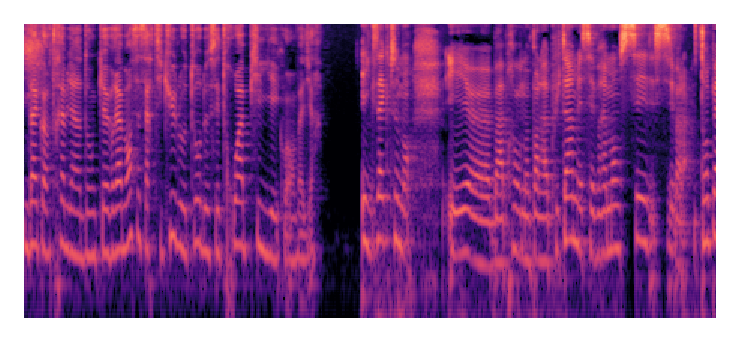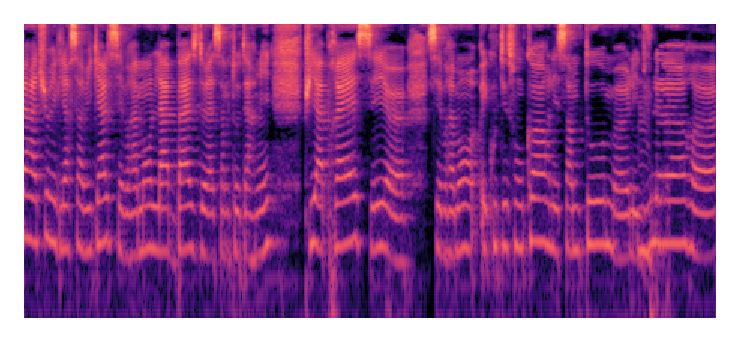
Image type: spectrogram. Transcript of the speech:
D'accord, très bien. Donc vraiment, ça s'articule autour de ces trois piliers, quoi, on va dire. Exactement. Et euh, bah après, on en parlera plus tard, mais c'est vraiment, c'est, voilà, température et glaire cervicale, c'est vraiment la base de la symptothermie. Puis après, c'est, euh, c'est vraiment écouter son corps, les symptômes, euh, les mm. douleurs,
